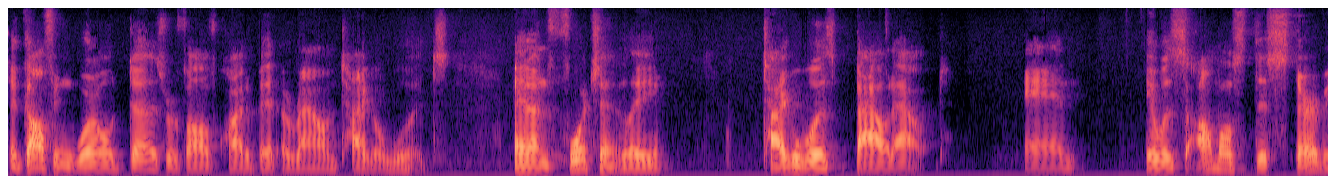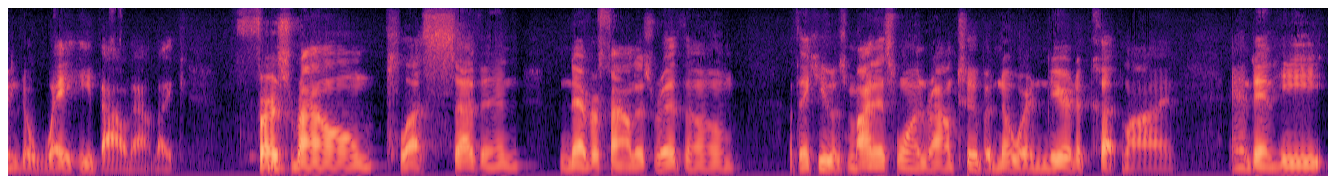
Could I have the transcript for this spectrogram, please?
the golfing world does revolve quite a bit around Tiger Woods. And unfortunately, Tiger Woods bowed out. And it was almost disturbing the way he bowed out. Like, first hmm. round plus seven, never found his rhythm. I think he was minus one round two, but nowhere near the cut line. And then he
